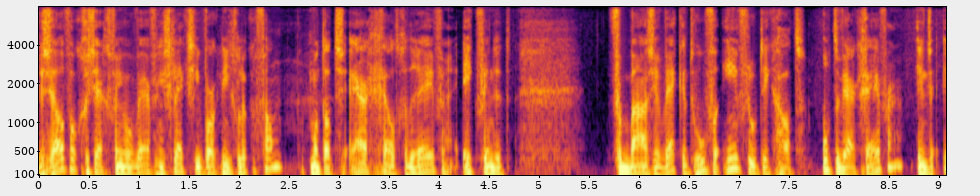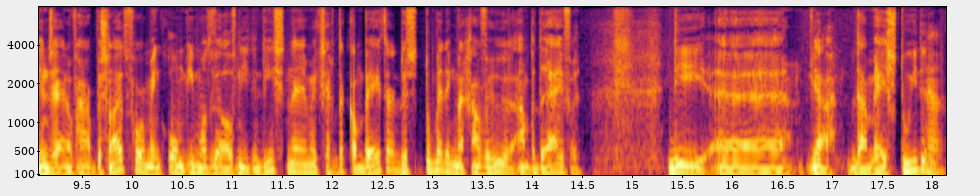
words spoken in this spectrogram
zelf ook gezegd van, joh, werving en selectie word ik niet gelukkig van. Want dat is erg geldgedreven. Ik vind het verbazingwekkend hoeveel invloed ik had op de werkgever in, in zijn of haar besluitvorming om iemand wel of niet in dienst te nemen. Ik zeg dat kan beter. Dus toen ben ik mij gaan verhuren aan bedrijven die eh, ja, daarmee stoeiden. Ja.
